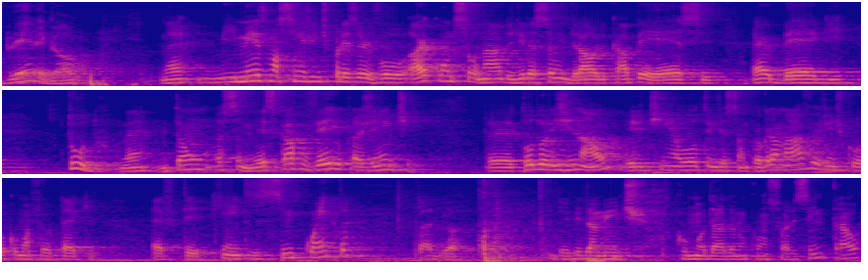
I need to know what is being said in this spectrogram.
bem legal, né, e mesmo assim a gente preservou ar-condicionado, direção hidráulica, ABS, airbag, tudo, né? Então, assim, esse carro veio pra gente é, todo original, ele tinha outra injeção programável, a gente colocou uma Feltec FT 550, tá ali, ó, devidamente acomodada no console central,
